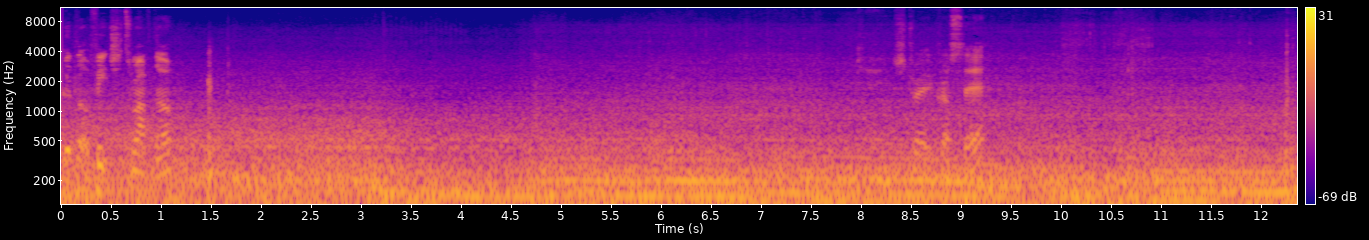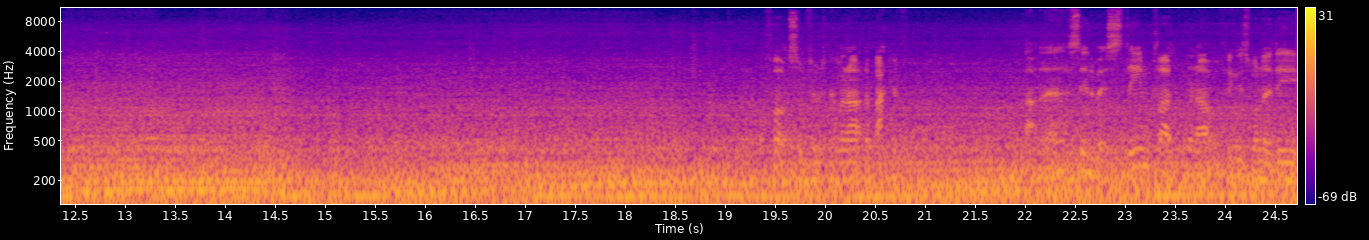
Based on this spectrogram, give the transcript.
Good little feature to have though. Okay, straight across here. I thought something was coming out the back of that there. I've seen a bit of steam cloud coming out. I think it's one of the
